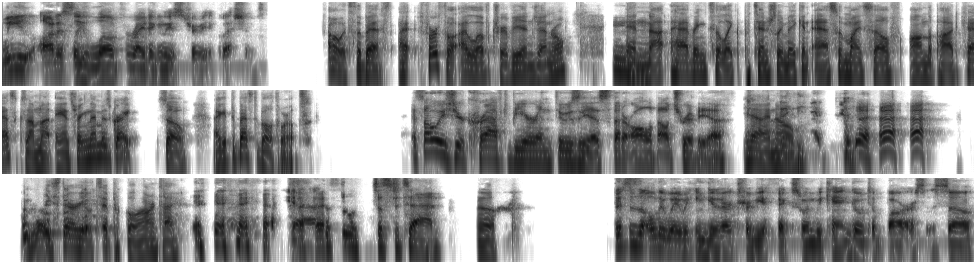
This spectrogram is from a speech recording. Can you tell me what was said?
we honestly love writing these trivia questions. Oh, it's the best. I, first of all, I love trivia in general, Mm-hmm. and not having to like potentially make an ass of myself on the podcast because I'm not answering them is great. So I get the best of both worlds. It's always your craft beer enthusiasts that are all about trivia. Yeah, I know. I'm really stereotypical, aren't I? Yeah. just, a, just a tad. this is the only way we can get our trivia fix when we can't go to bars. So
